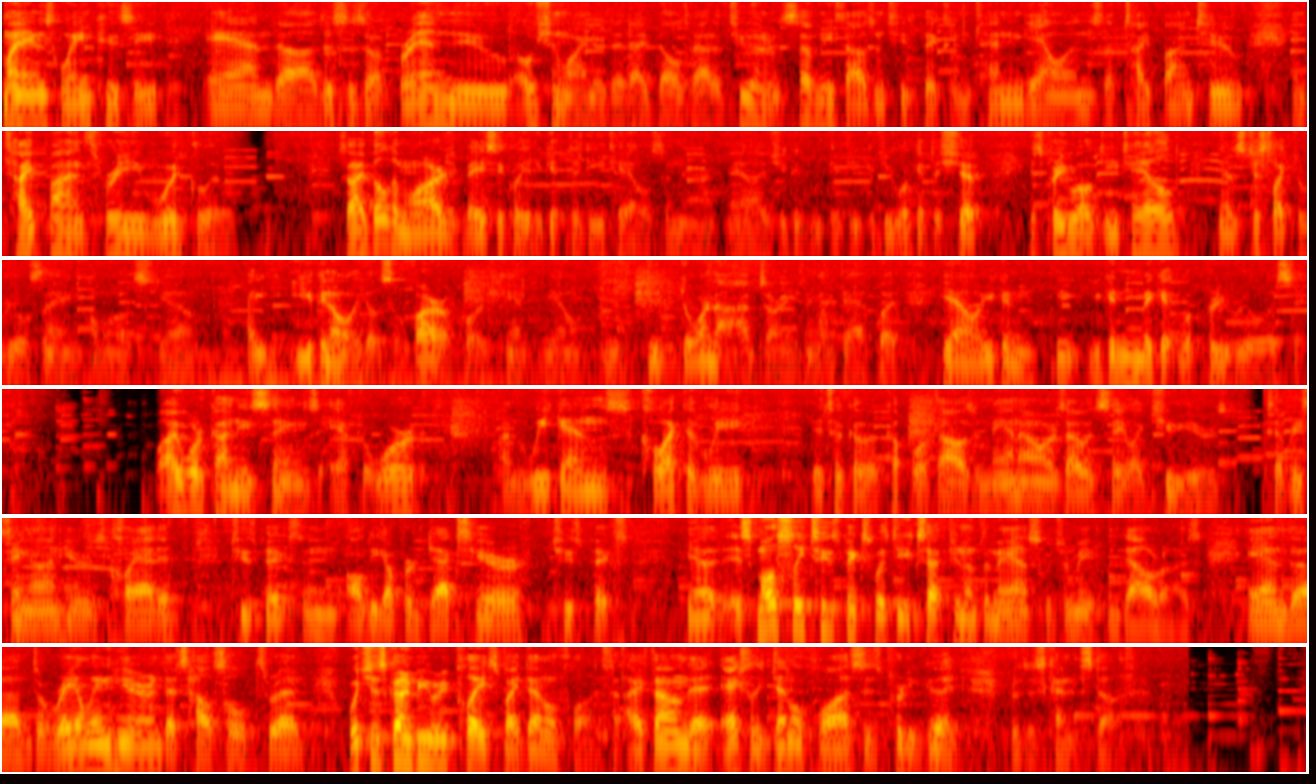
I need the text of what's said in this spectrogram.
My name is Wayne Kusy, and uh, this is a brand new ocean liner that I built out of 270,000 toothpicks and 10 gallons of Titebond 2 and Titebond 3 wood glue. So I built them large basically to get the details in there. You know, as you could, if you, if you look at the ship, it's pretty well detailed. You know, it's just like the real thing almost. You know, I, you can only go so far, of course. You can't, you know, do doorknobs or anything like that. But you know, you can, you, you can make it look pretty realistic. Well, I work on these things after work, on weekends, collectively. It took a couple of thousand man hours, I would say like two years. Everything on here is cladded, toothpicks, and all the upper decks here, toothpicks. Yeah, it's mostly toothpicks with the exception of the masks, which are made from Dalras. And uh, the railing here, that's household thread, which is going to be replaced by dental floss. I found that actually dental floss is pretty good for this kind of stuff.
